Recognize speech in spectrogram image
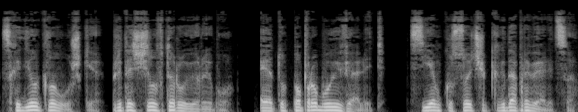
Сходил к ловушке, притащил вторую рыбу. Эту попробую вялить. Съем кусочек, когда провялится.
